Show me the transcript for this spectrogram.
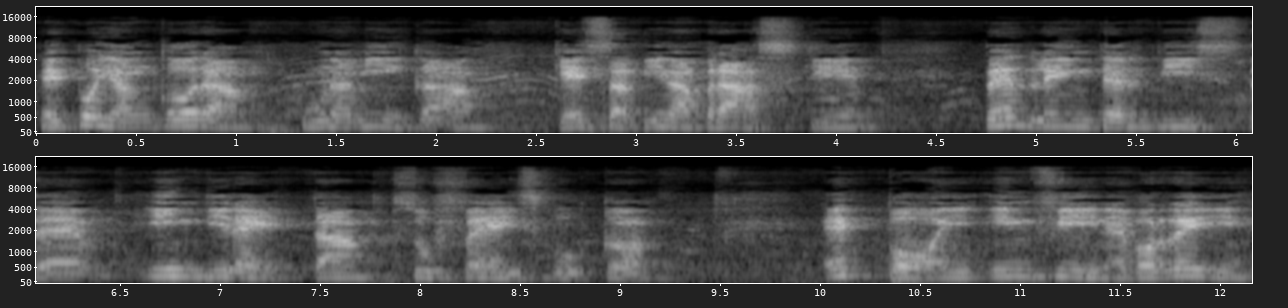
e poi ancora un'amica che è Sabina Braschi per le interviste in diretta su Facebook e poi infine vorrei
